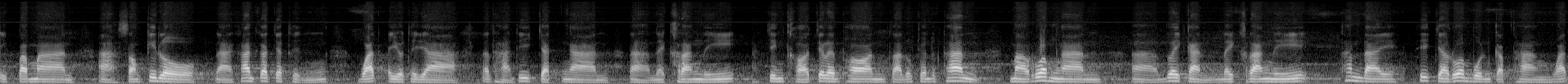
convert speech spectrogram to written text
อีกประมาณสองกิโลนะท่านก็จะถึงวัดอยุธยาสถานที่จัดงานในครั้งนี้ จึงขอเจริญพรสาธุชนทุกท่านมาร่วมงานด้วยกันในครั้งนี้ ท่านใดที่จะร่วมบุญกับทางวัด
